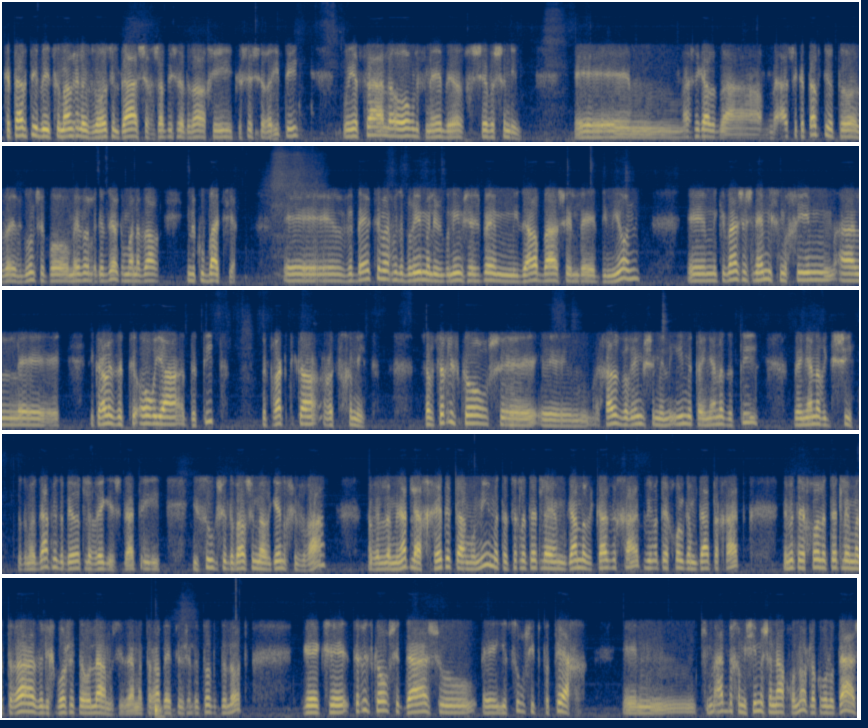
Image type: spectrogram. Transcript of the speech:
שכתבתי בעיצומם של הזוועות של דאעש, שחשבתי שזה הדבר הכי קשה שראיתי. הוא יצא לאור לפני בערך שבע שנים. אה, מה שנקרא, מאז שכתבתי אותו, אז הארגון שפה מעבר לגדר כמובן עבר אינקובציה. אה, ובעצם אנחנו מדברים על ארגונים שיש בהם מידה רבה של אה, דמיון, אה, מכיוון ששניהם נסמכים על, אה, נקרא לזה תיאוריה דתית ופרקטיקה רצחנית. עכשיו, צריך לזכור שאחד הדברים שמניעים את העניין הדתי זה העניין הרגשי. זאת אומרת, דת מדברת לרגש. דת היא, היא סוג של דבר שמארגן חברה, אבל על מנת לאחד את ההמונים, אתה צריך לתת להם גם מרכז אחד, ואם אתה יכול גם דת אחת, ואם אתה יכול לתת להם מטרה, זה לכבוש את העולם, שזו המטרה בעצם של דתות גדולות. כשצריך לזכור שדאעש הוא אה, יצור שהתפתח אה, כמעט בחמישים השנה האחרונות, לא קראו לו דאעש,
